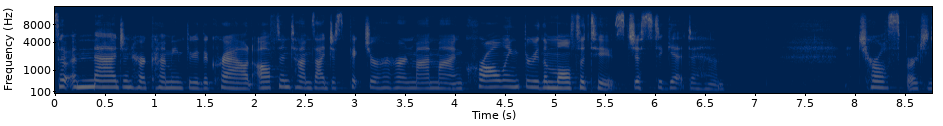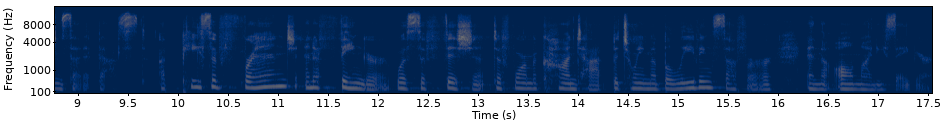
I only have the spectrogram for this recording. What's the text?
So imagine her coming through the crowd. Oftentimes, I just picture her in my mind crawling through the multitudes just to get to him. And Charles Spurgeon said it best a piece of fringe and a finger was sufficient to form a contact between a believing sufferer and the Almighty Savior.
